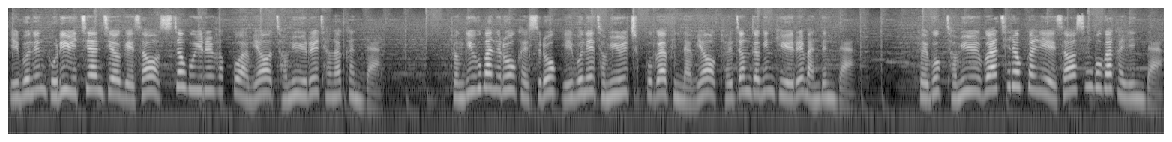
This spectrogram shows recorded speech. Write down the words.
일본은 볼이 위치한 지역에서 수적 우위를 확보하며 점유율을 장악한다. 경기 후반으로 갈수록 일본의 점유율 축구가 빛나며 결정적인 기회를 만든다. 결국 점유율과 체력 관리에서 승부가 갈린다.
